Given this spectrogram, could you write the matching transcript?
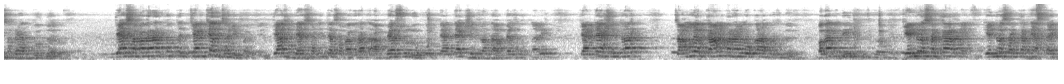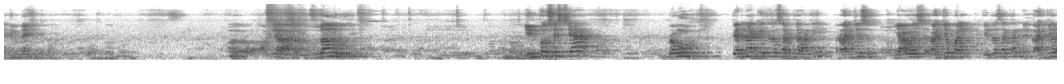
सगळ्यात दुर्दैव. त्या सभागृहात फक्त चर्चाच झाली पाहिजे. त्या त्यासाठी त्या सभागृहात अभ्यासू लोक त्या त्या क्षेत्रात अभ्यास असणारे त्या त्या क्षेत्रात चांगलं काम करणाऱ्या लोकांना प्रसिद्ध बघा तुम्ही केंद्र सरकारने केंद्र सरकारने असा एक निर्णय घेतला. आपल्या सुधामूर्ती इन्फोसिसच्या प्रमुख त्यांना केंद्र सरकारने राज्य यावेळेस राज्यपाल केंद्र सरकारने राज्य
